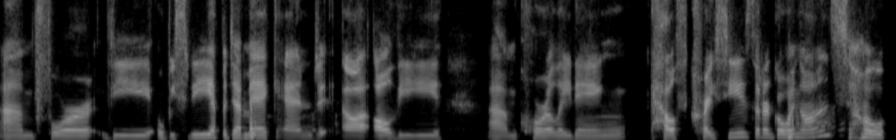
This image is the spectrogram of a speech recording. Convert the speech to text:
um, for the obesity epidemic and uh, all the um, correlating health crises that are going on. So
